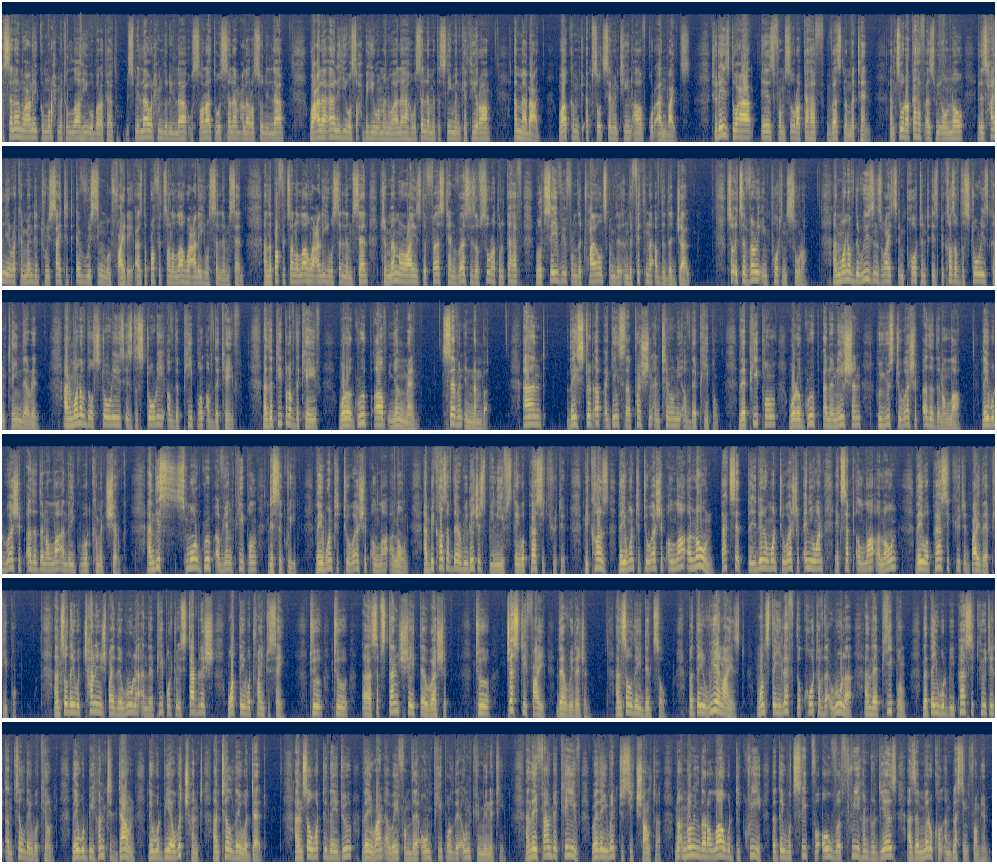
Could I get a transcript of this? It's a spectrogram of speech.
السلام عليكم ورحمة الله وبركاته بسم الله والحمد لله والصلاة والسلام على رسول الله وعلى آله وصحبه ومن والاه وسلم تسليما كثيرا أما بعد Welcome to episode 17 of Quran Bites. Today's dua is from Surah Kahf verse number 10. And Surah Kahf as we all know it is highly recommended to recite it every single Friday, as the Prophet ﷺ said. And the Prophet ﷺ said to memorize the first 10 verses of Surah Al Kahf will save you from the trials and the, and the fitna of the Dajjal. So it's a very important surah. And one of the reasons why it's important is because of the stories contained therein. And one of those stories is the story of the people of the cave. Now, the people of the cave were a group of young men seven in number. And they stood up against the oppression and tyranny of their people. Their people were a group and a nation who used to worship other than Allah. They would worship other than Allah and they would commit shirk. And this small group of young people disagreed. They wanted to worship Allah alone. And because of their religious beliefs, they were persecuted. Because they wanted to worship Allah alone. That's it. They didn't want to worship anyone except Allah alone. They were persecuted by their people. And so they were challenged by their ruler and their people to establish what they were trying to say, to, to uh, substantiate their worship, to justify their religion. And so they did so. But they realized once they left the court of that ruler and their people that they would be persecuted until they were killed. They would be hunted down. There would be a witch hunt until they were dead. And so what did they do? They ran away from their own people, their own community. And they found a cave where they went to seek shelter, not knowing that Allah would decree that they would sleep for over 300 years as a miracle and blessing from Him.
